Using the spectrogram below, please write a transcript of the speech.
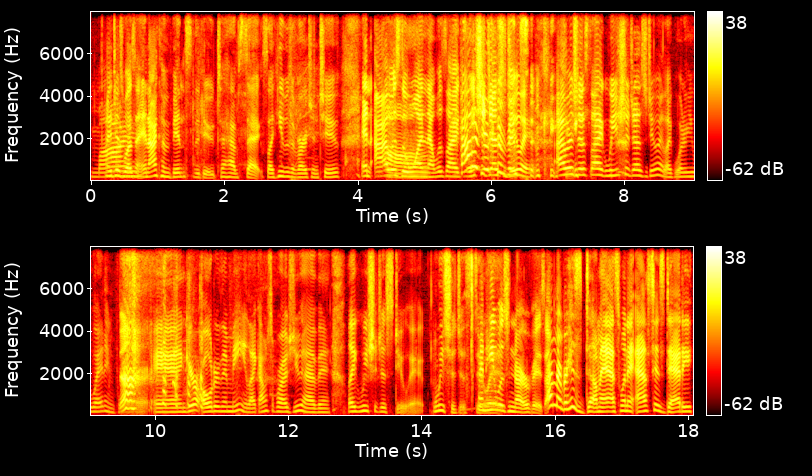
It just wasn't, and I convinced the dude to have sex. Like he was a virgin too, and I was the one that was like, How "We should just do it." him, I was just like, "We should just do it." Like, what are you waiting for? and you're older than me. Like, I'm surprised you haven't. Like, we should just do it. We should just do and it. And he was nervous. I remember his dumbass when it asked his daddy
